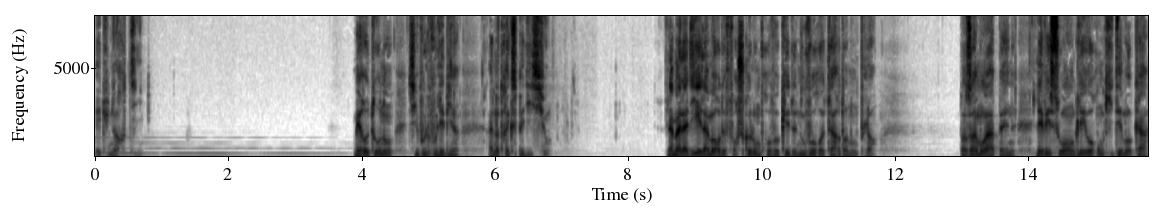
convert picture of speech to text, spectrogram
est une ortie. Mais retournons, si vous le voulez bien, à notre expédition. La maladie et la mort de Forschkoll ont provoqué de nouveaux retards dans nos plans. Dans un mois à peine, les vaisseaux anglais auront quitté Mocha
